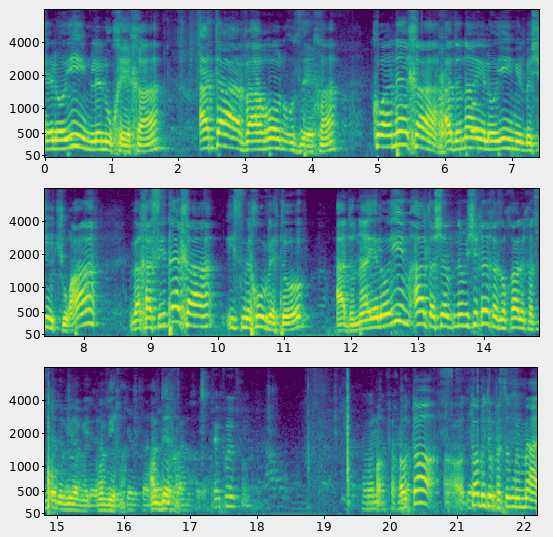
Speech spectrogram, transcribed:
אלוהים לנוחך, אתה ואהרון עוזיך, כהניך אדוני אלוהים ילבשו תשועה, וחסידיך ישמחו בטוב, אדוני אלוהים אל תשב פני משיחיך זוכה לחסדי דוד אבי- אביך, עבדיך. איפה איפה? אבל הפכנו... אותו, אותו ביטוי, פסוק מ"א,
